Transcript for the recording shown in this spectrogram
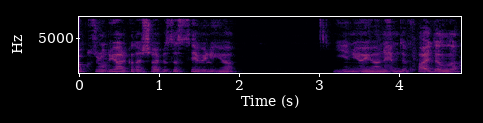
Çok güzel oluyor arkadaşlar. Bize seviliyor. Yeniyor yani hem de faydalı.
